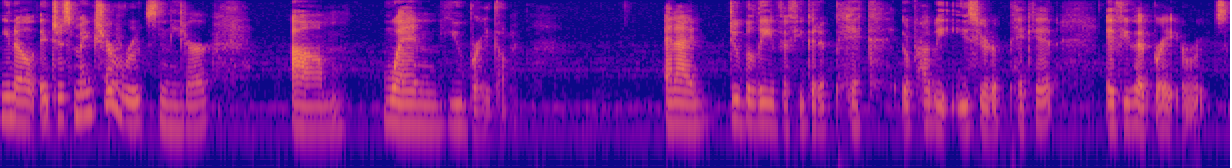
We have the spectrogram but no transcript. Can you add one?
you know, it just makes your roots neater um, when you braid them. And I do believe if you get a pick, it would probably be easier to pick it if you had braid your roots.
